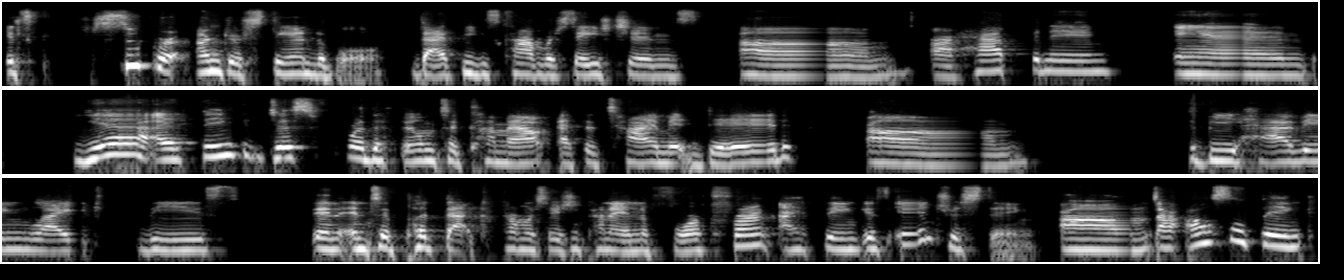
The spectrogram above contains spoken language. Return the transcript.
it's super understandable that these conversations um, are happening. And yeah, I think just for the film to come out at the time it did, um, to be having like these and, and to put that conversation kind of in the forefront, I think is interesting. Um, I also think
